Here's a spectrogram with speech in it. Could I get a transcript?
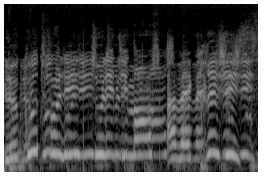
Le coup de folie tous les dimanches avec Régis.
